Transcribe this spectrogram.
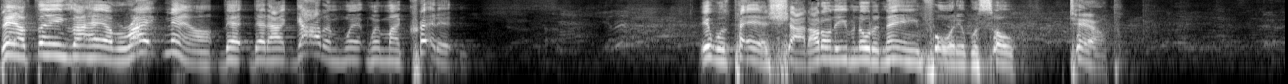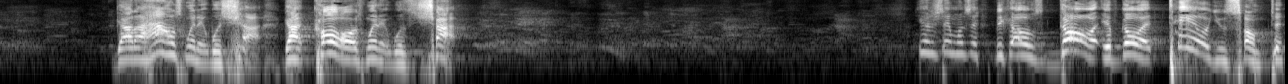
There are things I have right now that, that I got them when, when my credit it was past shot. I don't even know the name for it. It was so terrible. Got a house when it was shot. Got cars when it was shot. You understand what I'm saying? Because God, if God tell you something,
